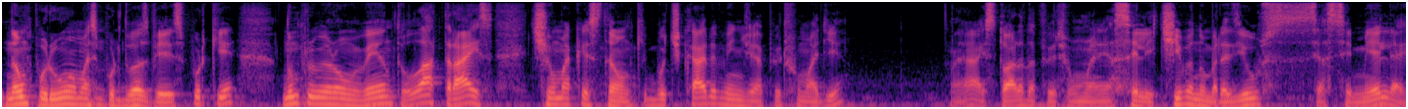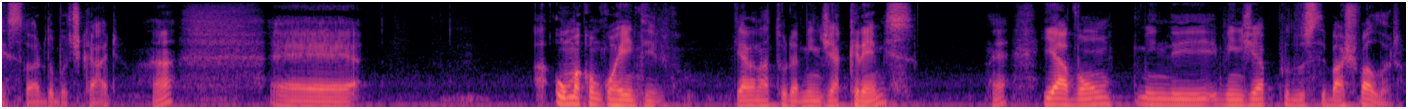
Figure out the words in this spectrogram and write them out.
Não por uma, mas por duas vezes. Porque, num primeiro momento, lá atrás, tinha uma questão que Boticário vendia perfumaria, né? a história da perfumaria seletiva no Brasil se assemelha à história do Boticário. Né? É, uma concorrente, que era a Natura, vendia cremes, né? E a Avon vendia produtos de baixo valor.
